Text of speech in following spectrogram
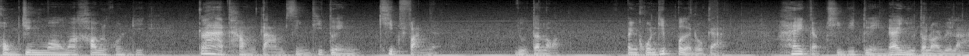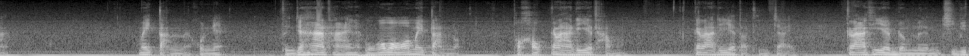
ผมจึงมองว่าเขาเป็นคนที่กล้าทำตามสิ่งที่ตัวเองคิดฝันอยู่ตลอด เป็นคนที่เปิดโอกาสให้กับชีวิตตัวเองได้อยู่ตลอดเวลา ไม่ตันอะคนเนี้ยถึงจะห้าท้ายนะผมก็มองว่าไม่ตันหรอกเพราะเขากล้าที่จะทำกล้าที่จะตัดสินใจ กล้าที่จะดำเนินชีวิต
